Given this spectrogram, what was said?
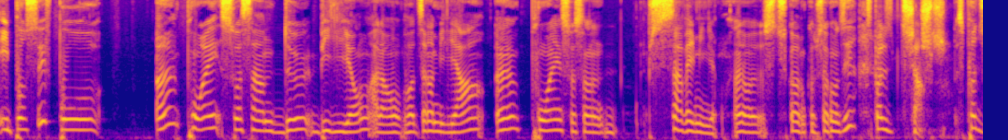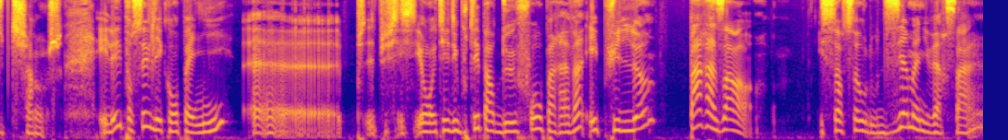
ils poursuivent pour 1,62 billion, alors on va dire en milliards, 1,120 millions. Alors, c'est comme, comme ça qu'on dit? C'est pas du petit change. C'est pas du petit change. Et là, ils poursuivent les compagnies. Euh, ils ont été déboutés par deux fois auparavant. Et puis là, par hasard, ils sortent ça au 10e anniversaire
